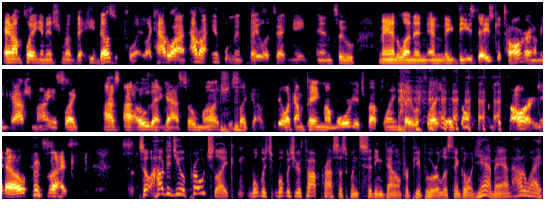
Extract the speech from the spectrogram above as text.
and I'm playing an instrument that he doesn't play. Like how do I how do I implement Bela technique into mandolin and and these days guitar? And I mean, gosh, money, it's like I, I owe that guy so much. It's like I feel like I'm paying my mortgage by playing Bela Fleck on guitar, you know. It's like so how did you approach like what was what was your thought process when sitting down for people who are listening going, "Yeah, man, how do I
